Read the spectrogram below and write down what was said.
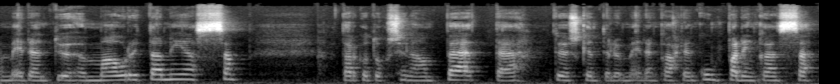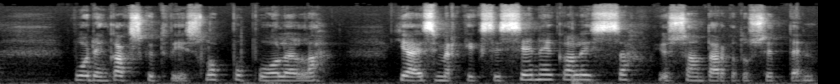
meidän työhön Mauritaniassa. Tarkoituksena on päättää työskentely meidän kahden kumppanin kanssa vuoden 2025 loppupuolella ja esimerkiksi Senegalissa, jossa on tarkoitus sitten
